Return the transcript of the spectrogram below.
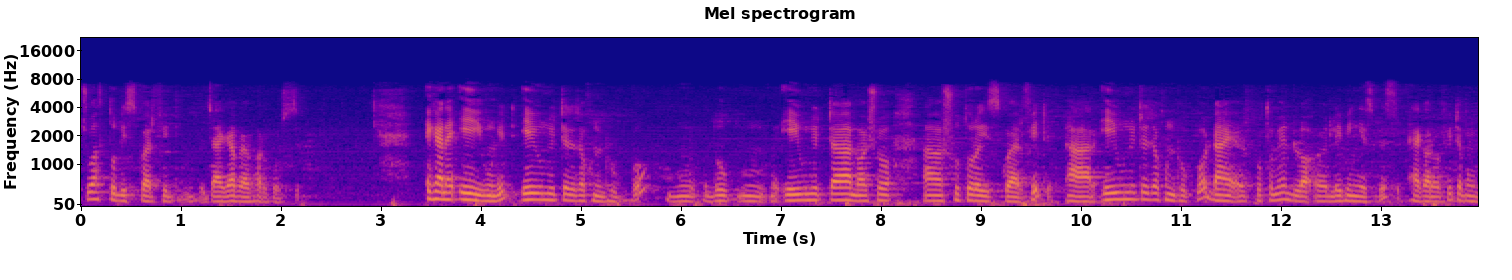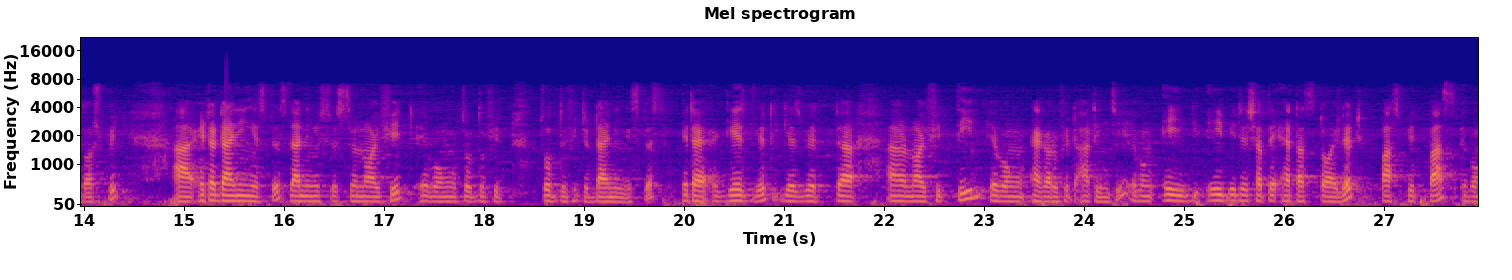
চুয়াত্তর স্কোয়ার ফিট জায়গা ব্যবহার করছি। এখানে এই ইউনিট এই ইউনিটে যখন ঢুকবো এই ইউনিটটা নয়শো সতেরো স্কোয়ার ফিট আর এই ইউনিটে যখন ঢুকবো প্রথমে লিভিং স্পেস এগারো ফিট এবং দশ ফিট আর এটা ডাইনিং স্পেস ডাইনিং স্পেস নয় ফিট এবং চোদ্দ ফিট চোদ্দ ফিটের ডাইনিং স্পেস এটা গেস্ট বেড গেস্ট বেডটা নয় ফিট তিন এবং এগারো ফিট আট ইঞ্চি, এবং এই এই বেডের সাথে অ্যাটাচ টয়লেট পাঁচ ফিট পাঁচ এবং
